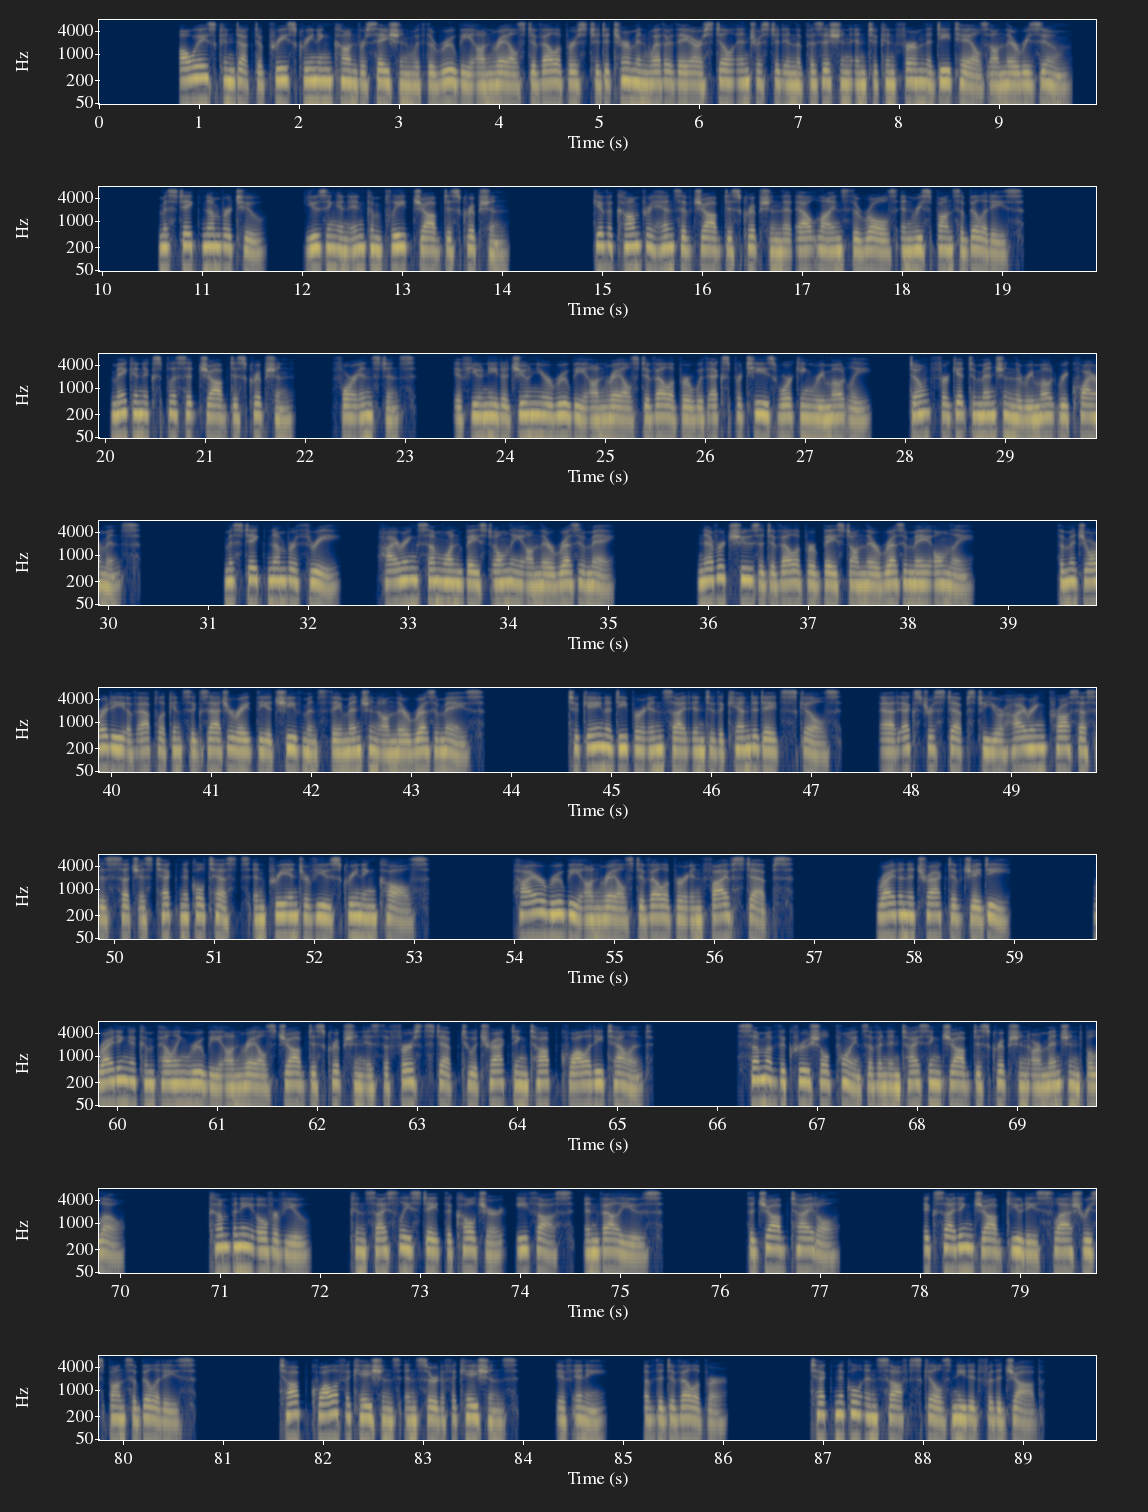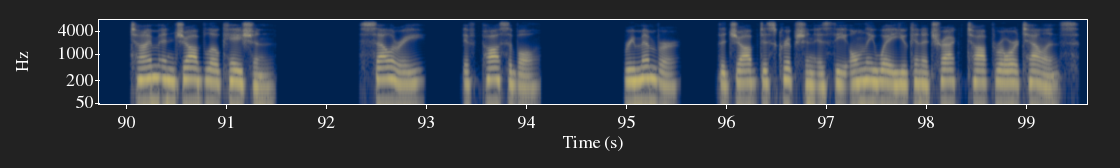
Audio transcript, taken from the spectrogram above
Always conduct a pre screening conversation with the Ruby on Rails developers to determine whether they are still interested in the position and to confirm the details on their resume. Mistake number 2 Using an incomplete job description. Give a comprehensive job description that outlines the roles and responsibilities. Make an explicit job description, for instance, if you need a junior Ruby on Rails developer with expertise working remotely, don't forget to mention the remote requirements. Mistake number 3 Hiring someone based only on their resume. Never choose a developer based on their resume only. The majority of applicants exaggerate the achievements they mention on their resumes. To gain a deeper insight into the candidate's skills, add extra steps to your hiring processes such as technical tests and pre-interview screening calls. Hire Ruby on Rails developer in 5 steps. Write an attractive JD. Writing a compelling Ruby on Rails job description is the first step to attracting top quality talent. Some of the crucial points of an enticing job description are mentioned below. Company overview concisely state the culture, ethos, and values. The job title. Exciting job duties slash responsibilities. Top qualifications and certifications, if any, of the developer. Technical and soft skills needed for the job. Time and job location. Salary, if possible. Remember, the job description is the only way you can attract top roar talents.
